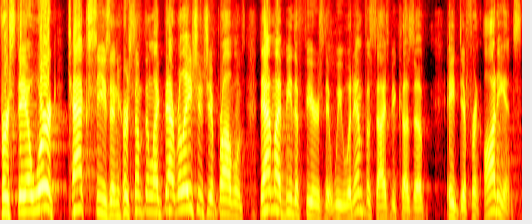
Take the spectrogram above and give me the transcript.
first day of work, tax season, or something like that, relationship problems. That might be the fears that we would emphasize because of a different audience.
